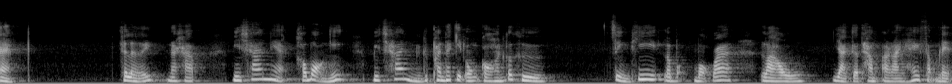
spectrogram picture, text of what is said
อะเฉลยนะครับ mission เนี่ยเขาบอกงี้ mission หรือพันธกิจองค์กรก็คือ สิ่งที่เราบอกว่าเราอยากจะทำอะไรให้สำเร็จ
